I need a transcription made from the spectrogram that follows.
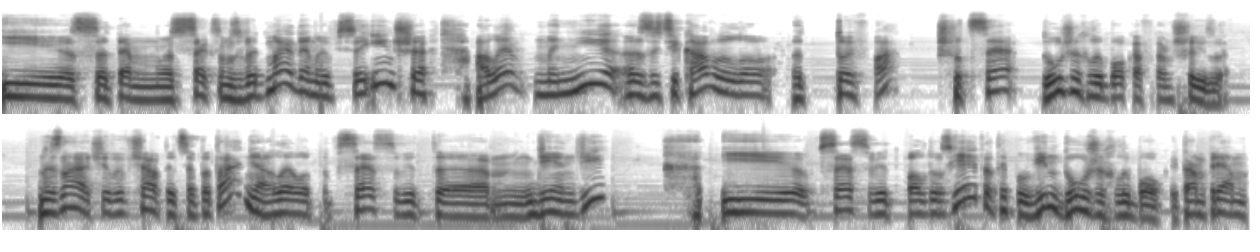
і з тем з сексом з ведмедем, і все інше. Але мені зацікавило той факт, що це дуже глибока франшиза. Не знаю, чи вивчав ти це питання, але от всесвіт D&D і всесвіт Baldur's Gate, типу, він дуже глибокий. Там прям е,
